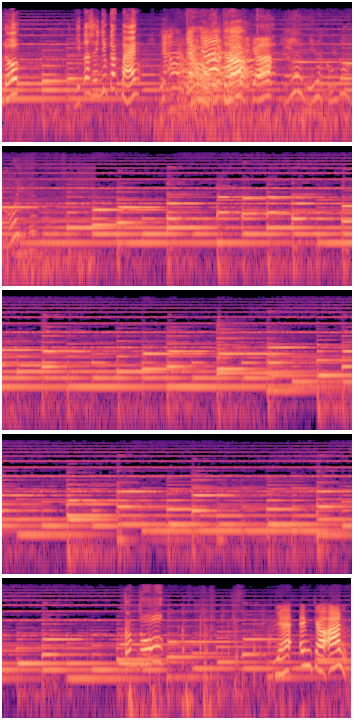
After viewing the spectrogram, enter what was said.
Được vậy tôi sẽ giúp các bạn. Cảm ơn chớp chớp Ê, vậy là có hỏi dạ em chào anh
